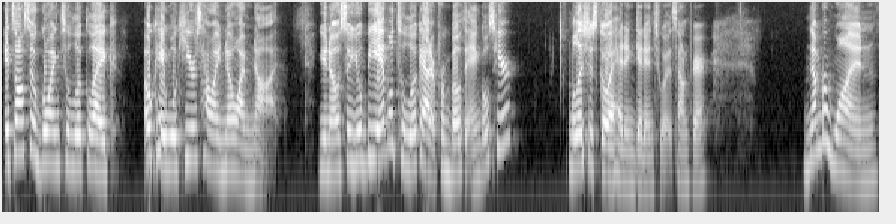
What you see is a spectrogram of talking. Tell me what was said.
it's also going to look like, okay, well, here's how I know I'm not. You know, so you'll be able to look at it from both angles here. But let's just go ahead and get into it. Sound fair? Number one,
